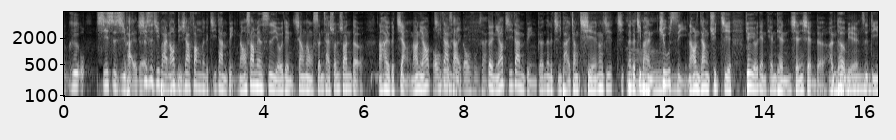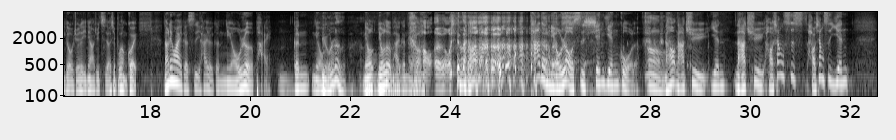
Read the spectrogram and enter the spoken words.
西式鸡排对，西式鸡排，然后底下放那个鸡蛋饼，然后上面是有一点像那种生菜酸酸的，然后还有个酱，然后你要鸡蛋饼，功夫菜，对，你要鸡蛋饼跟那个鸡排这样切，那个鸡鸡那个鸡排很 juicy，然后你这样去接，就有一点甜甜咸咸的，很特别。这是第一个，我觉得一定要去吃，而且不会很贵。然后另外一个是还有一个牛肋排，嗯，跟牛牛肋排。牛牛肋排跟牛肉 好饿哦！我现在它 的牛肉是先腌过了，然后拿去腌，拿去好像是好像是腌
